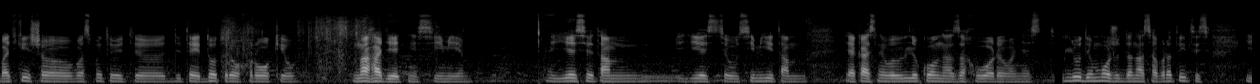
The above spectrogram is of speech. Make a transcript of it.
батьки, що воспитують е, дітей до трьох років, многодітні сім'ї. Якщо там є у сім'ї там якась невиліковна захворюваність, люди можуть до нас звернутися, і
